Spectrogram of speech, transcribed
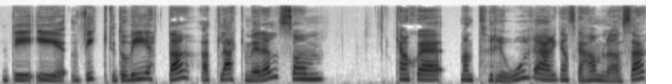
det är viktigt att veta att läkemedel som kanske man tror är ganska harmlösa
